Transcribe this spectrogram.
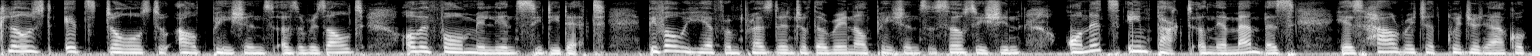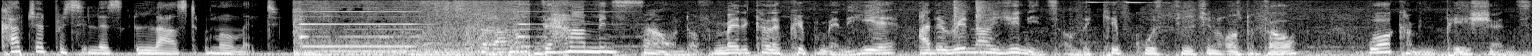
closed its doors to outpatients as a result of a 4 million cedi debt. Before we hear from President of the Renal Patients Association on its impact on their members, here's how Richard Kwadwo captured Priscilla's last moment. The humming sound of medical equipment here at the renal unit of the Cape Coast Teaching Hospital welcoming patients.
